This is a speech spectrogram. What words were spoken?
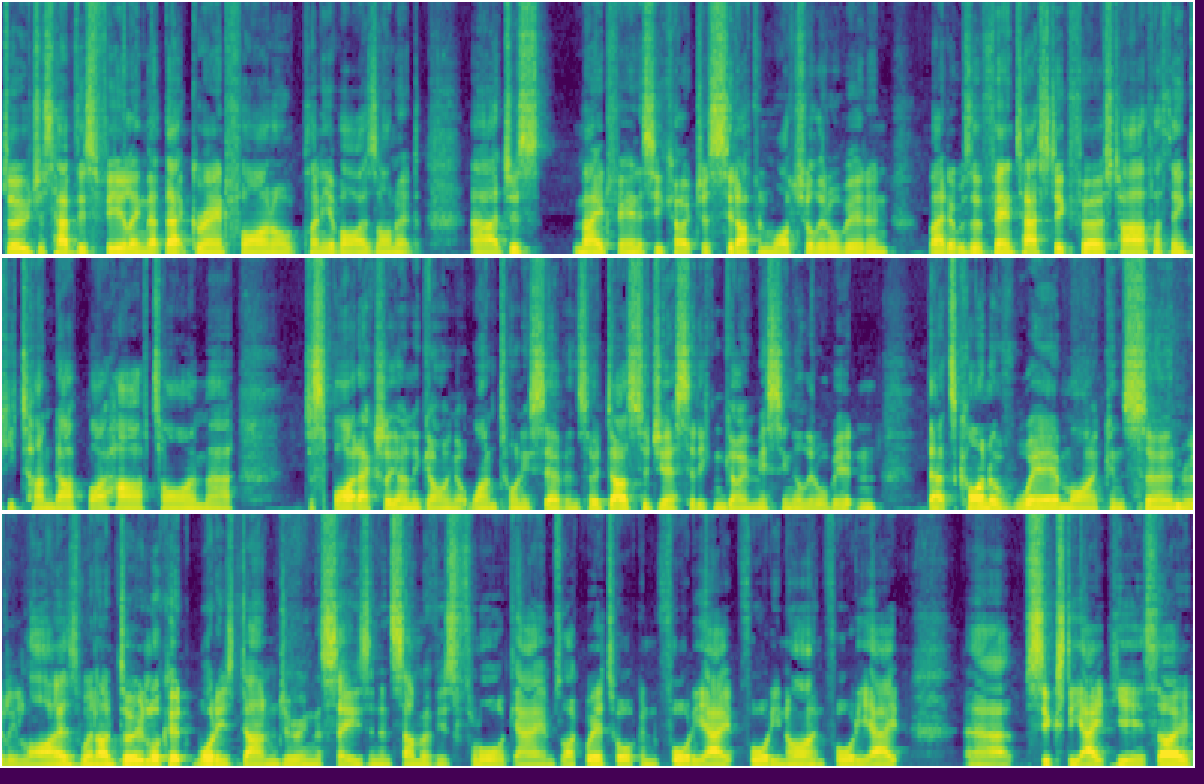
do just have this feeling that that grand final, plenty of eyes on it, uh, just made fantasy coaches sit up and watch a little bit. And, mate, it was a fantastic first half. I think he turned up by half time. Uh, despite actually only going at 127. So it does suggest that he can go missing a little bit. And that's kind of where my concern really lies. When I do look at what he's done during the season and some of his floor games, like we're talking 48, 49, 48, uh, 68 here. So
